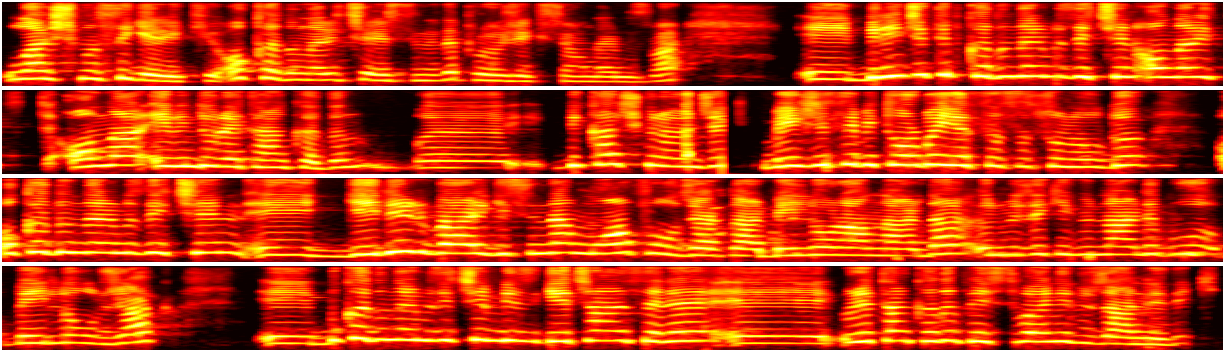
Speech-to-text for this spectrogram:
ulaşması gerekiyor. O kadınlar içerisinde de projeksiyonlarımız var. Ee, birinci tip kadınlarımız için onlar onlar evinde üreten kadın. Ee, birkaç gün önce meclise bir torba yasası sunuldu. O kadınlarımız için e, gelir vergisinden muaf olacaklar belli oranlarda. Önümüzdeki günlerde bu belli olacak. E, bu kadınlarımız için biz geçen sene e, Üreten Kadın Festivali'ni düzenledik.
